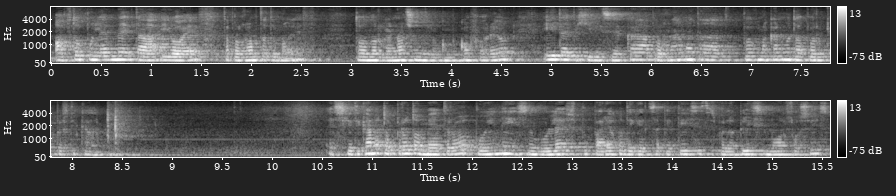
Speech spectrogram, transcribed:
αυτό που λέμε τα ΙΟΕΦ, τα προγράμματα των ΟΕΦ, των οργανώσεων υλοκομικών φορέων ή τα επιχειρησιακά προγράμματα που έχουν να κάνουν με τα απορροκυπευτικά. Ε, σχετικά με το πρώτο μέτρο, που είναι οι συμβουλές που παρέχονται για τις απαιτήσεις της πολλαπλής συμμόρφωσης,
